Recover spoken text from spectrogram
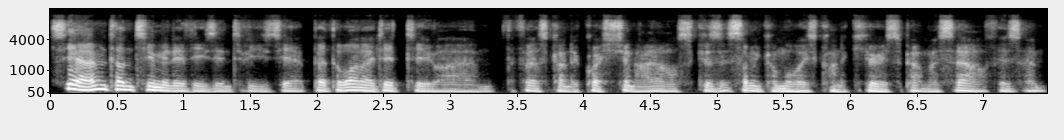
so yeah, I haven't done too many of these interviews yet, but the one I did do, um, the first kind of question I asked, because it's something I'm always kind of curious about myself, is um,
